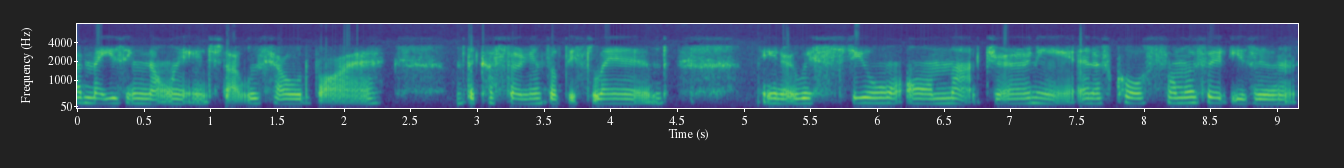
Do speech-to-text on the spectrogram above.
amazing knowledge that was held by the custodians of this land. You know, we're still on that journey, and of course, some of it isn't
